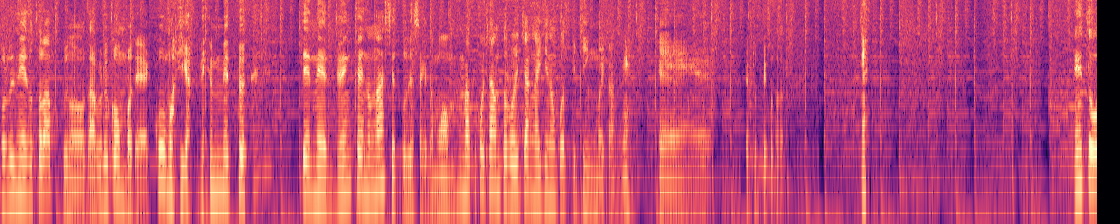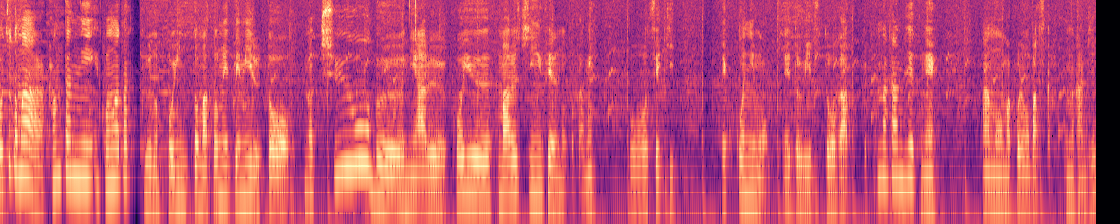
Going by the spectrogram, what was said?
トルネードトラップのダブルコンボでコウモリが全滅でね、前回逃してるところでしたけども、まあ、ここちゃんとロイちゃんが生き残ってキングもいたんでね、えー、やっとってことだね。えっ、ー、と、ちょっとまあ、簡単にこのアタックのポイントまとめてみると、まあ、中央部にあるこういうマルチインフェルノとかね、宝石で、ここにも、えっ、ー、と、ウィズ島があって、こんな感じですね。あの、まあ、これもバスか。こんな感じ。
